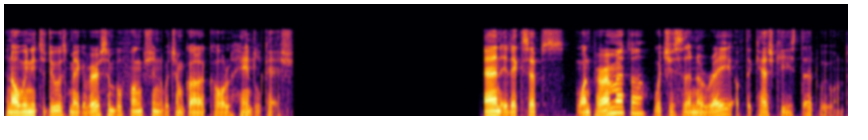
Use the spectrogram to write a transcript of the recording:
And all we need to do is make a very simple function which I'm gonna call handleCache and it accepts one parameter, which is an array of the cache keys that we want.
